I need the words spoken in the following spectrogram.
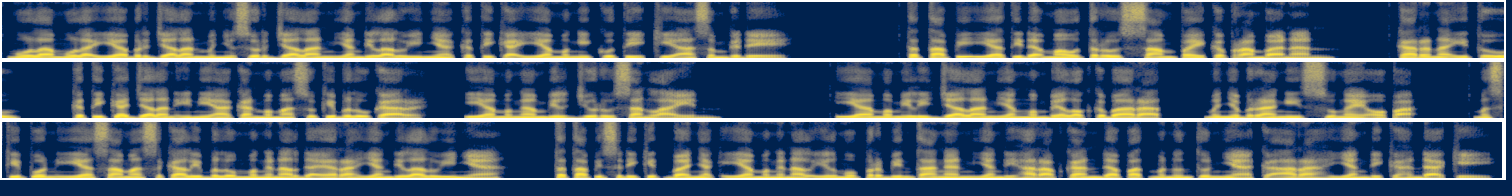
Mula-mula ia berjalan menyusur jalan yang dilaluinya ketika ia mengikuti Ki Asem Gede. Tetapi ia tidak mau terus sampai ke Prambanan. Karena itu, ketika jalan ini akan memasuki Belukar, ia mengambil jurusan lain. Ia memilih jalan yang membelok ke barat, menyeberangi Sungai Opak. Meskipun ia sama sekali belum mengenal daerah yang dilaluinya, tetapi sedikit banyak ia mengenal ilmu perbintangan yang diharapkan dapat menuntunnya ke arah yang dikehendaki.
